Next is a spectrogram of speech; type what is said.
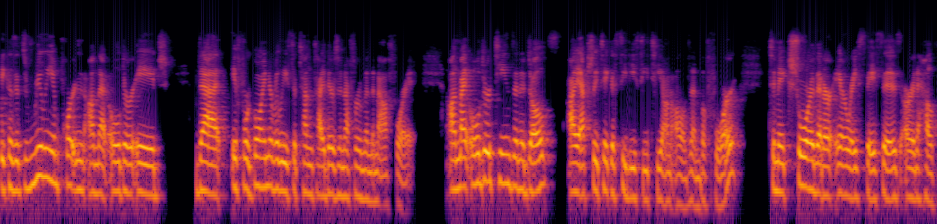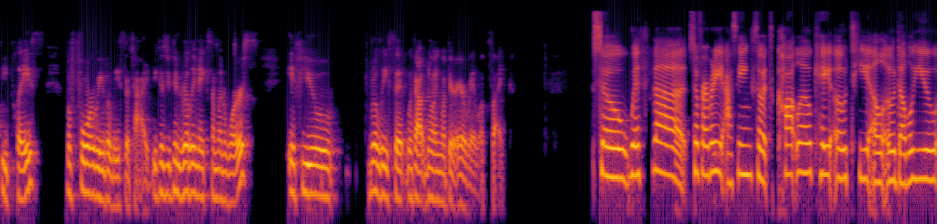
because it's really important on that older age that if we're going to release a tongue tie there's enough room in the mouth for it. On my older teens and adults, I actually take a CBCT on all of them before to make sure that our airway spaces are in a healthy place before we release a tie because you can really make someone worse if you release it without knowing what their airway looks like. So with the so for everybody asking, so it's Kotlow, K O T L O W,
